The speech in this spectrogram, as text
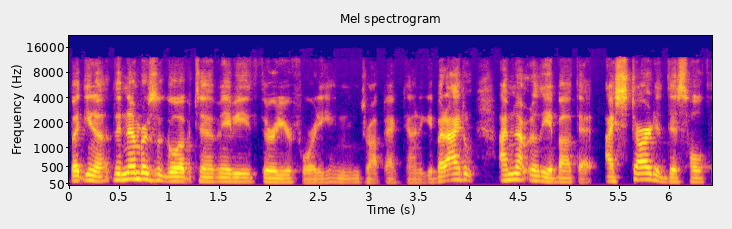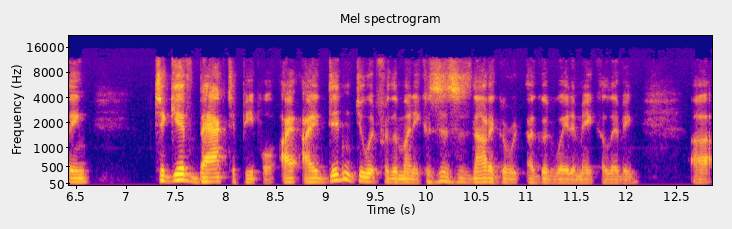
But you know, the numbers will go up to maybe 30 or 40 and drop back down again. But I don't. I'm not really about that. I started this whole thing to give back to people. I, I didn't do it for the money because this is not a good, a good way to make a living uh,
